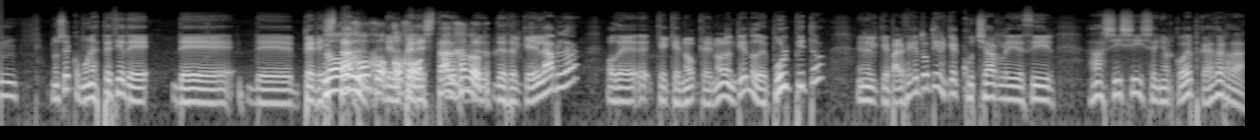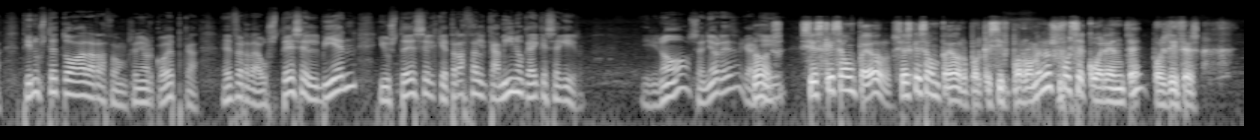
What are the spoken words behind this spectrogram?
no sé, como una especie de, de, de pedestal, del pedestal desde el que él habla o de que, que, no que no lo entiendo, de púlpito en el que parece que tú tienes que escucharle y decir, ah, sí, sí, señor Coepka, es verdad, tiene usted toda la razón, señor Coepka, es verdad, usted es el bien y usted es el que traza el camino que hay que seguir. Y no, señores, si es que es aún peor, si es que es aún peor, porque si por lo menos fuese coherente, pues dices,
